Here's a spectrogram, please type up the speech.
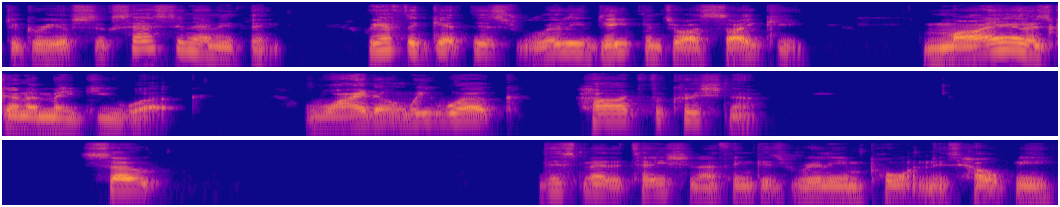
degree of success in anything. We have to get this really deep into our psyche. Maya is going to make you work. Why don't we work hard for Krishna? So, this meditation, I think, is really important. It's helped me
